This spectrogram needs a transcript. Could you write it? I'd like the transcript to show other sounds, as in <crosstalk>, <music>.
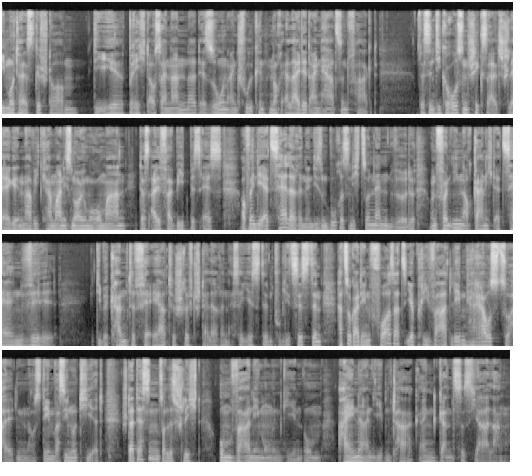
Die Mutter ist gestorben, die Ehe bricht auseinander, der Sohn, ein Schulkind noch, erleidet einen Herzinfarkt. Das sind die großen Schicksalsschläge in Navid Kermanis neuem Roman Das Alphabet bis S, auch wenn die Erzählerin in diesem Buch es nicht so nennen würde und von ihnen auch gar nicht erzählen will. Die bekannte, verehrte Schriftstellerin, Essayistin, Publizistin hat sogar den Vorsatz, ihr Privatleben herauszuhalten aus dem, was sie notiert. Stattdessen soll es schlicht um Wahrnehmungen gehen, um eine an jedem Tag ein ganzes Jahr lang.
